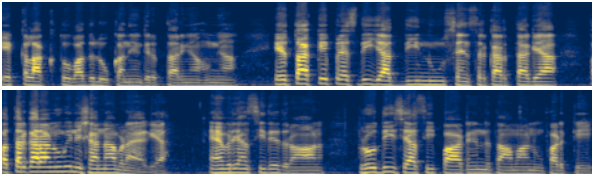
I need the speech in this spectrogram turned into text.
1 ਲੱਖ ਤੋਂ ਵੱਧ ਲੋਕਾਂ ਦੀਆਂ ਗ੍ਰਿਫਤਾਰੀਆਂ ਹੋਈਆਂ। ਇਹ ਤੱਕ ਕਿ ਪ੍ਰੈਸ ਦੀ ਆਜ਼ਾਦੀ ਨੂੰ ਸੈਂਸਰ ਕਰ ਦਿੱਤਾ ਗਿਆ। ਪੱਤਰਕਾਰਾਂ ਨੂੰ ਵੀ ਨਿਸ਼ਾਨਾ ਬਣਾਇਆ ਗਿਆ। ਐਮਰਜੈਂਸੀ ਦੇ ਦੌਰਾਨ ਵਿਰੋਧੀ ਸਿਆਸੀ ਪਾਰਟੀਆਂ ਨੇਤਾਵਾਂ ਨੂੰ ਫੜ ਕੇ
